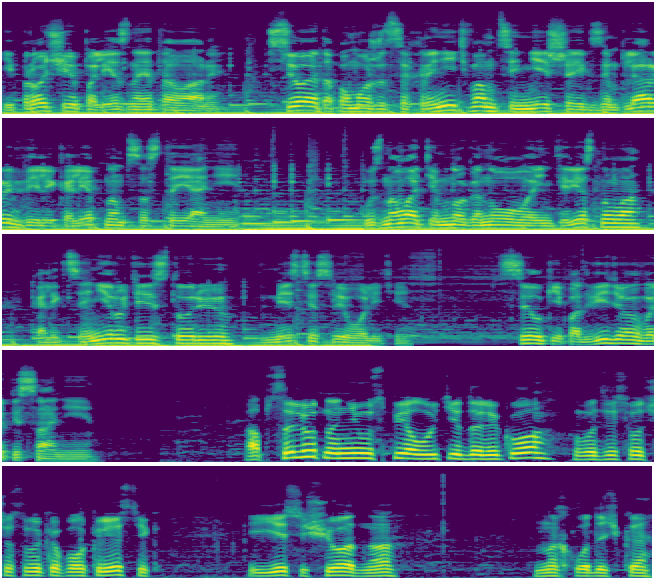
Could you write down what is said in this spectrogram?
и прочие полезные товары. Все это поможет сохранить вам ценнейшие экземпляры в великолепном состоянии. Узнавайте много нового и интересного, коллекционируйте историю вместе с Виолити. Ссылки под видео в описании. Абсолютно не успел уйти далеко. Вот здесь вот сейчас выкопал крестик. И есть еще одна находочка.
